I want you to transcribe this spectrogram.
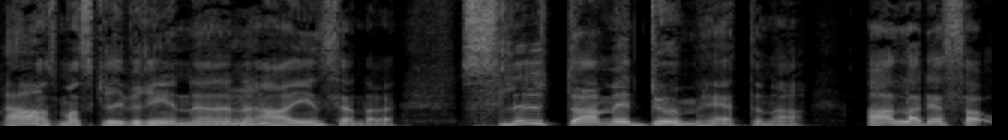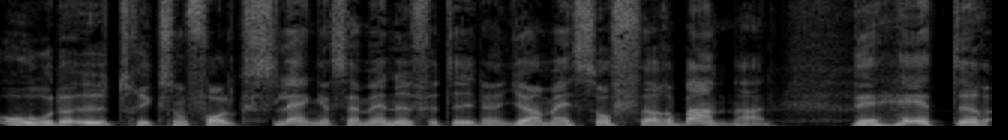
Ja. Mm. Alltså man skriver in en arg insändare. Sluta med dumheterna. Alla dessa ord och uttryck som folk slänger sig med nu för tiden gör mig så förbannad. Det heter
